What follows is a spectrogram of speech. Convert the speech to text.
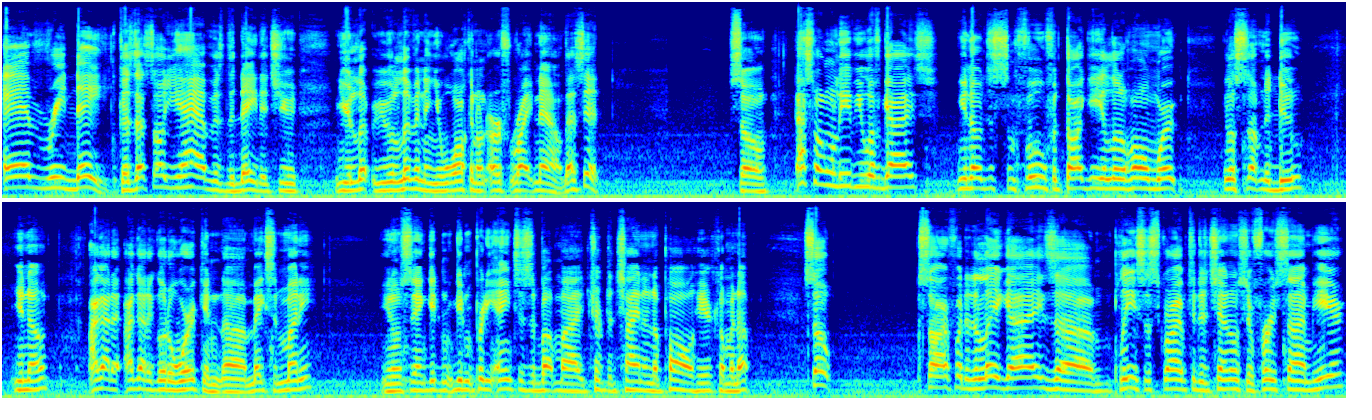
every day, because that's all you have is the day that you you're li- you're living and you're walking on earth right now. That's it. So that's what I'm gonna leave you with, guys. You know, just some food for thought, give you a little homework, you know, something to do. You know, I gotta I gotta go to work and uh, make some money. You know what I'm saying? Getting getting pretty anxious about my trip to China, and Nepal here coming up. So sorry for the delay, guys. Uh, please subscribe to the channel. It's your first time here.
